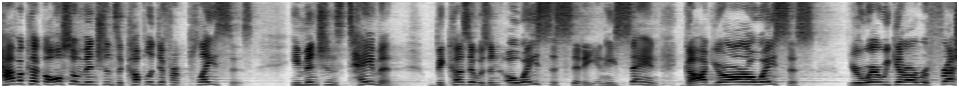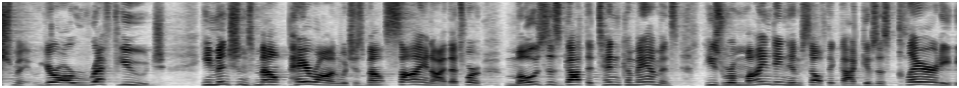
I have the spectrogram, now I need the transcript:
Habakkuk also mentions a couple of different places. He mentions Teman because it was an oasis city, and he's saying, God, you're our oasis. You're where we get our refreshment. You're our refuge. He mentions Mount Paran, which is Mount Sinai. That's where Moses got the Ten Commandments. He's reminding himself that God gives us clarity,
